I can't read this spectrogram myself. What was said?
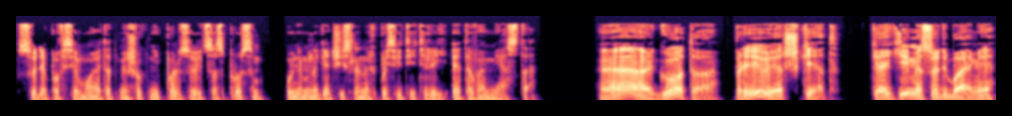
Судя по всему, этот мешок не пользуется спросом у немногочисленных посетителей этого места. «А, Гото! Привет, Шкет! Какими судьбами?»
